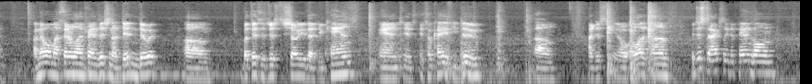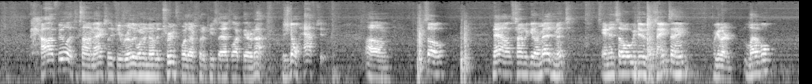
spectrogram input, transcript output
I know on my centerline transition I didn't do it, um, but this is just to show you that you can, and it's it's okay if you do. Um, I just you know a lot of times it just actually depends on how I feel at the time. Actually, if you really want to know the truth, whether I put a piece of S-Lock there or not, because you don't have to. Um, so now it's time to get our measurements, and then so what we do is the same thing. We get our level.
